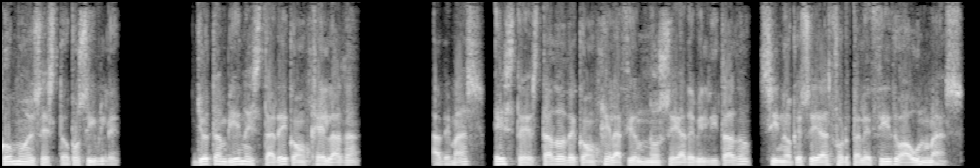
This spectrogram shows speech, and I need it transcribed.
¿Cómo es esto posible? Yo también estaré congelada, Además, este estado de congelación no se ha debilitado, sino que se ha fortalecido aún más.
